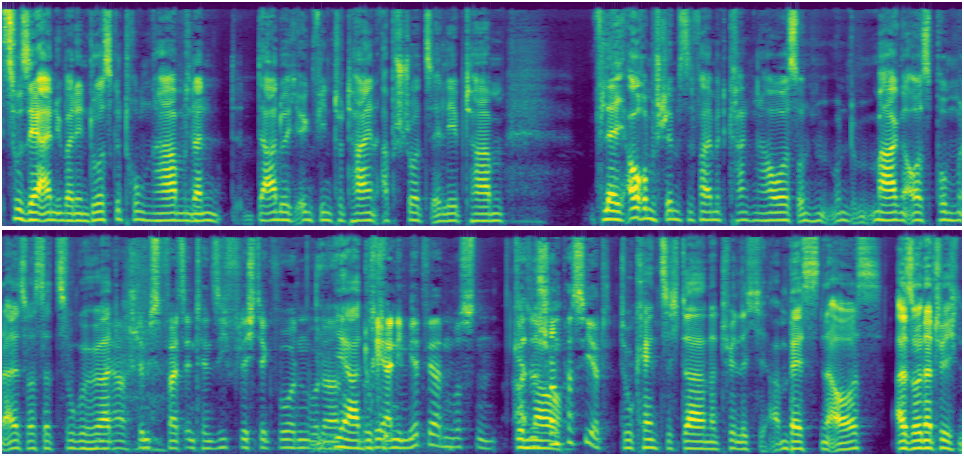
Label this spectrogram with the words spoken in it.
zu sehr einen über den Durst getrunken haben und dann dadurch irgendwie einen totalen Absturz erlebt haben. Vielleicht auch im schlimmsten Fall mit Krankenhaus und, und Magen auspumpen und alles, was dazugehört. Ja, schlimmstenfalls intensivpflichtig wurden oder Ja, reanimiert werden mussten. Also Genau. ist schon passiert. Du kennst dich da natürlich am besten aus. Also natürlich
